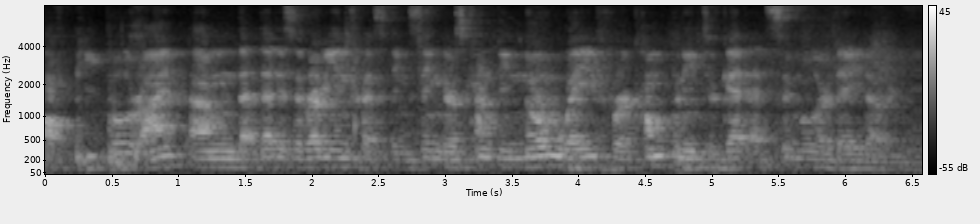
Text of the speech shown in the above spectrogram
of people, right? Um, that, that is a very interesting thing. There's currently no way for a company to get at similar data, really.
